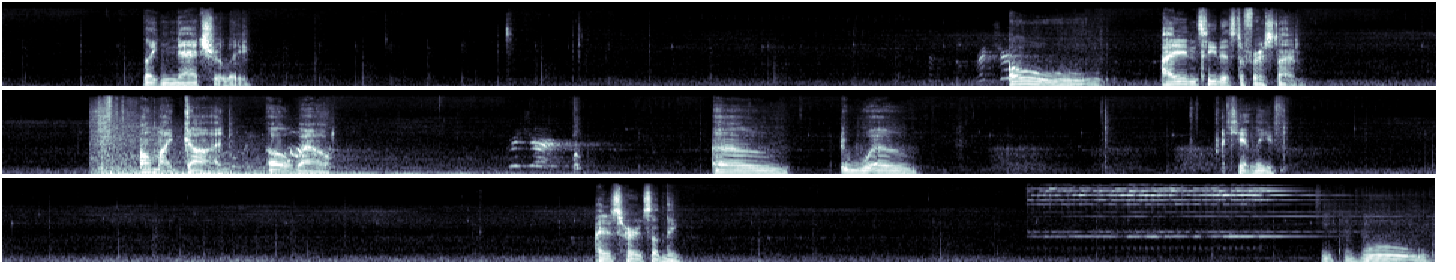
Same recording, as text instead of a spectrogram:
Like naturally. Oh, I didn't see this the first time. Oh my god. Oh wow. Oh, uh, I can't leave. I just heard something. Whoa.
